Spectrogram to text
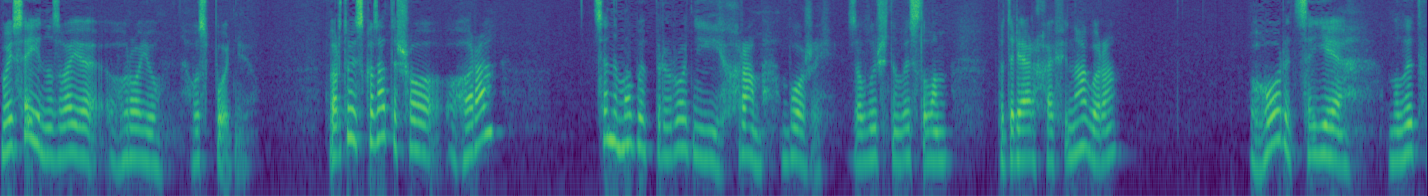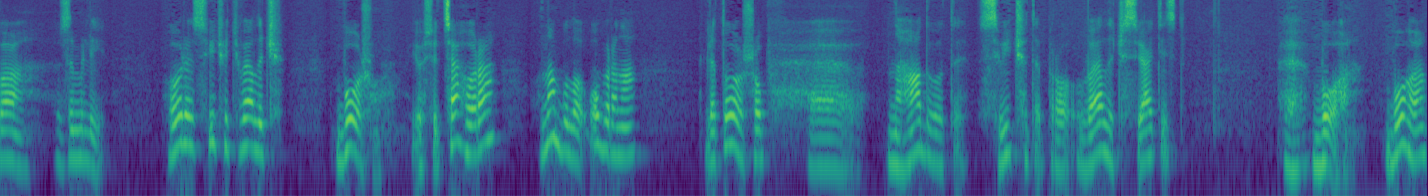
Мойсей її називає горою Господньою. Вартує сказати, що гора це немови природній храм Божий. За влучним висловом патріарха Фінагора, гори це є молитва землі. Гори свідчать велич Божу. І ось ця гора вона була обрана для того, щоб е, нагадувати, свідчити про велич, святість е, Бога, Бога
